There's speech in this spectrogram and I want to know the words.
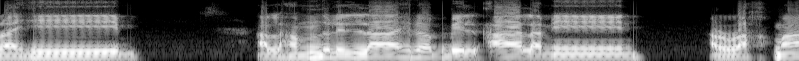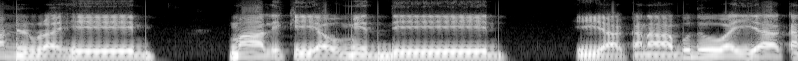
রাহিম আলহামদুলিল্লাহ রব্বিল আলামিন। আর রহমান রাহিম মালিক ইয়াউমিদ্দিন। ইয়াকা নাবুদু ওয়া ইয়াকা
